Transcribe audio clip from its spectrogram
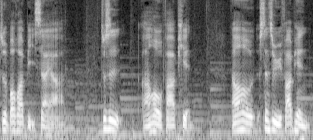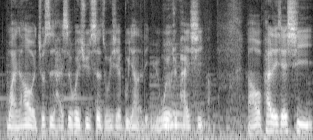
就是包括比赛啊，就是然后发片。然后甚至于发片完，然后就是还是会去涉足一些不一样的领域。我有去拍戏嘛，然后拍了一些戏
